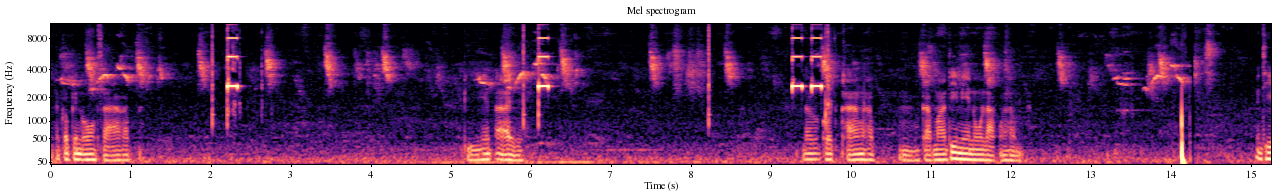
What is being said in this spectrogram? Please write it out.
แล้วก็เป็นองศาครับ PSI แล้วก็กดค้างนะครับกลับมาที่เมนูหลักนะครับวิธี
